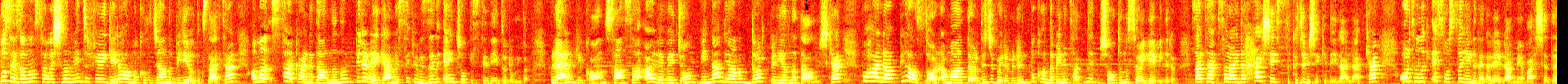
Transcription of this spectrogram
Bu sezonun savaşının Winterfell'i geri almak olacağını biliyorduk zaten ama Stark Hanedanlığı'nın bir araya gelmesi hepimizin en çok istediği durumdu. Bran, Rickon, Sansa, Arya ve Jon bilinen dünyanın dört bir yanına dağılmışken bu hala biraz zor ama dördüncü bölümünün bu konuda beni tatmin etmiş olduğunu söyleyebilirim. Zaten sarayda her şey sıkıcı bir şekilde ilerlerken ortalık Essos'ta yeniden alevlenmeye başladı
